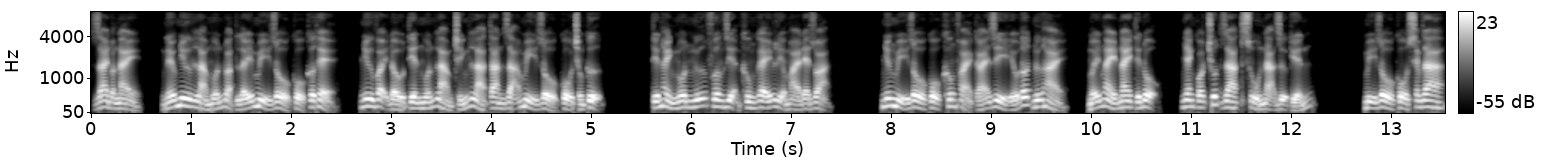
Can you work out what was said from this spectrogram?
Giai đoạn này, nếu như là muốn đoạt lấy mỹ rồ cổ cơ thể, như vậy đầu tiên muốn làm chính là tan giã mỹ rổ cổ chống cự. Tiến hành ngôn ngữ phương diện không gãy liệm mài đe dọa nhưng mỹ rổ cổ không phải cái gì yếu ớt nữ hải, mấy ngày nay tiến độ, nhanh có chút ra xù nạ dự kiến. Mỹ rổ cổ xem ra,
